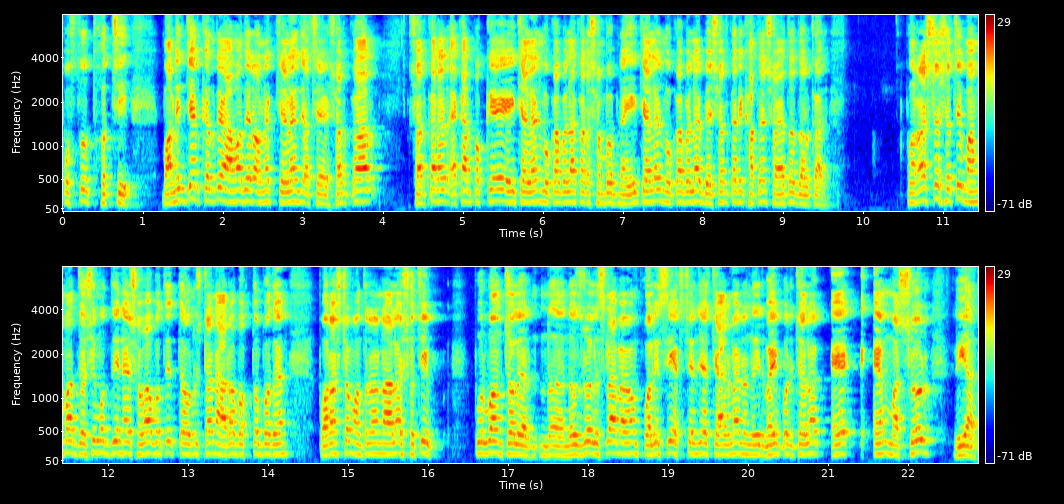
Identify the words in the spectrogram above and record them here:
প্রস্তুত হচ্ছি। বাণিজ্যের ক্ষেত্রে আমাদের অনেক চ্যালেঞ্জ আছে। সরকার, সরকারের একার পক্ষে এই চ্যালেঞ্জ মোকাবেলা করা সম্ভব নয়। এই চ্যালেঞ্জ মোকাবেলায় বেসরকারি খাতের সহায়তা দরকার। পররাষ্ট্র সচিব মোহাম্মদ জসিমউদ্দিনের সভাপতিত্বে অনুষ্ঠানে আরও বক্তব্য দেন পররাষ্ট্র মন্ত্রণালয় সচিব, পূর্বাঞ্চলের নজরুল ইসলাম এবং পলিসি এক্সচেঞ্জের চেয়ারম্যান ও নির্বাহী পরিচালক এ এম মাসুর রিয়াজ।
